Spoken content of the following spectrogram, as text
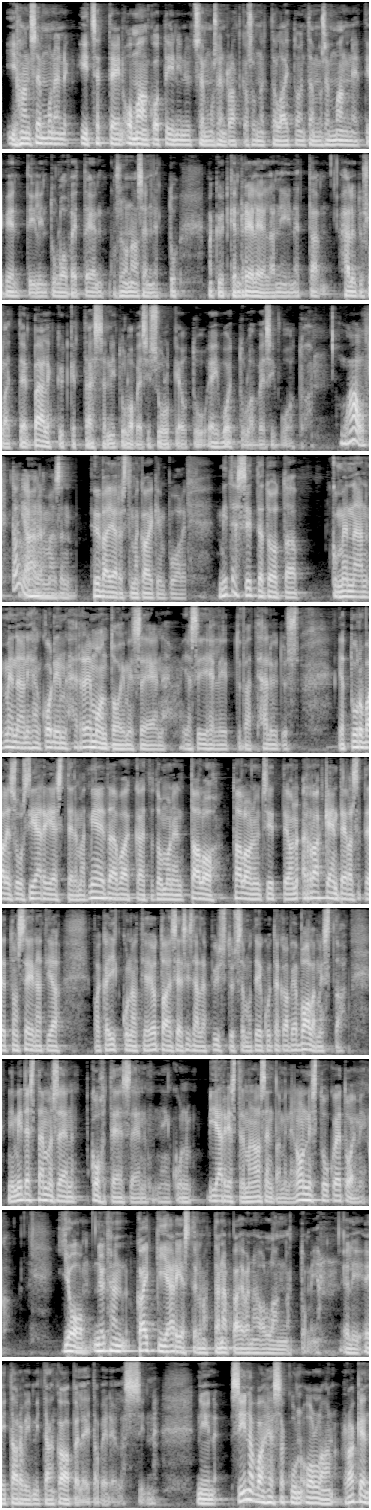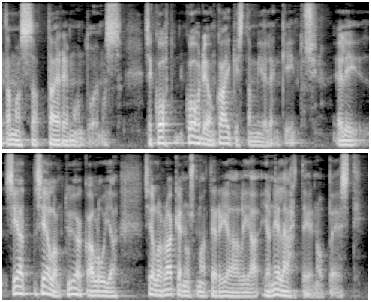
ihan semmoinen, itse tein omaan kotiini nyt semmoisen ratkaisun, että laitoin tämmöisen magneettiventtiilin tuloveteen, kun se on asennettu. Mä kytken releellä niin, että hälytyslaitteen päälle kytkettäessä niin tulovesi sulkeutuu, ei voi tulla vesivuotoa. Wow, toi on äärimmäisen hyvä järjestelmä kaikin puolin. Miten sitten tuota, kun mennään, mennään ihan kodin remontoimiseen ja siihen liittyvät hälytys, ja turvallisuusjärjestelmät. Mietitään vaikka, että tuommoinen talo, talo nyt sitten on rakenteella sitten, että on seinät ja vaikka ikkunat ja jotain siellä sisällä pystyssä, mutta ei kuitenkaan vielä valmista. Niin miten tämmöiseen kohteeseen niin kun järjestelmän asentaminen, onnistuuko ja toimiiko? Joo, nythän kaikki järjestelmät tänä päivänä on langattomia, eli ei tarvi mitään kaapeleita vedellä sinne. Niin siinä vaiheessa, kun ollaan rakentamassa tai remontoimassa, se kohde on kaikista mielenkiintoisin. Eli siellä on työkaluja, siellä on rakennusmateriaalia ja ne lähtee nopeasti.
